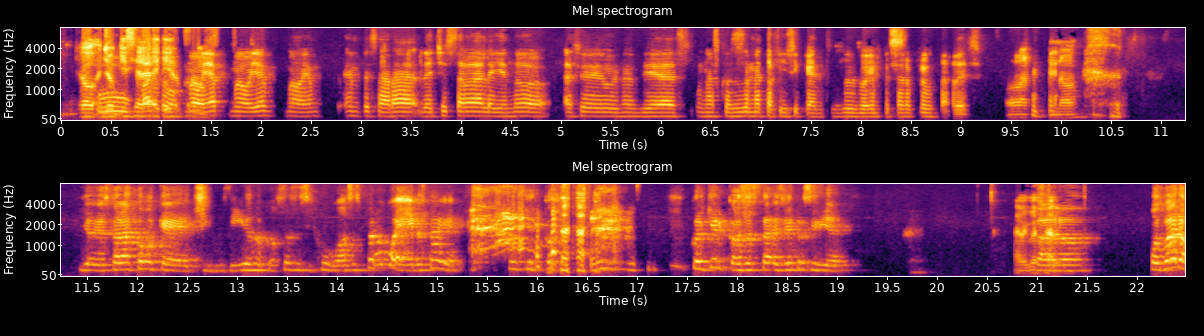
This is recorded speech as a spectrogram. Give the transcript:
Yo, yo Uh, quisiera vato, ir, me, voy a, me, voy a, me voy a empezar a... De hecho, estaba leyendo hace unos días unas coses de metafísica, entonces les voy a empezar a preguntar de eso. oh, no. Yo, yo esperaba como que chismecillos o cosas así jugosas, pero bueno, está bien. Cualquier cosa, cualquier cosa está, es bien recibida. Algo es algo. Pues bueno,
